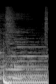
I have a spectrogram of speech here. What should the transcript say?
soon.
